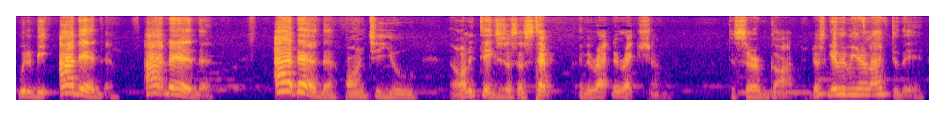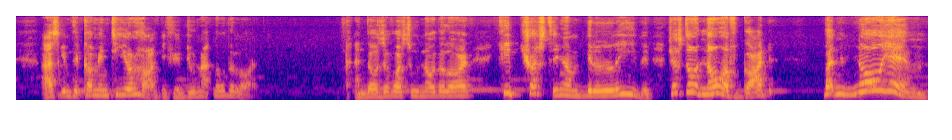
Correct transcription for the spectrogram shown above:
will be added, added, added unto you. And all it takes is just a step in the right direction to serve God. Just give him your life today. Ask him to come into your heart if you do not know the Lord. And those of us who know the Lord, keep trusting and believing. Just don't know of God but know him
